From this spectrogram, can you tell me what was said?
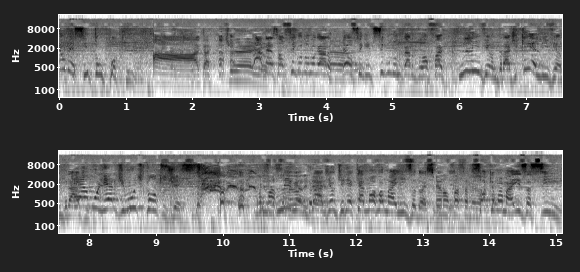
Eu me um pouquinho. Ah, gatinho. Atenção, segundo lugar é o seguinte, segundo lugar do Top 5, Lívia Andrade. Quem é Lívia Andrade? É a mulher de muitos pontos G. Não faço a Lívia Andrade, ideia. eu diria que é a nova Maísa do SBT. Eu não faço a menor Só que é uma Maísa assim...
